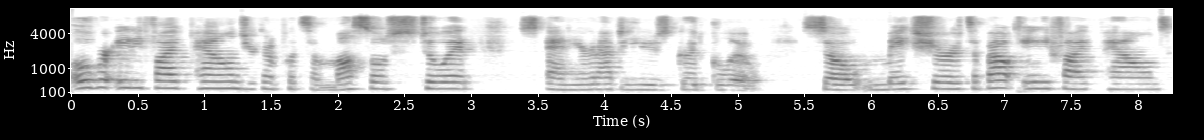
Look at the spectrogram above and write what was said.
over 85 pounds, you're going to put some muscles to it, and you're going to have to use good glue. So make sure it's about 85 pounds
